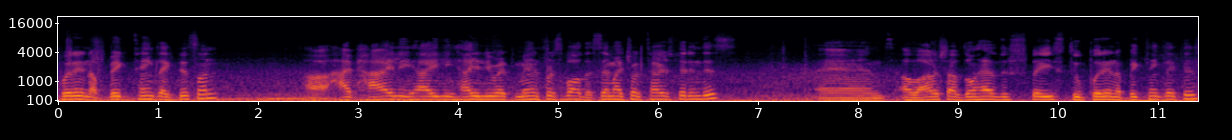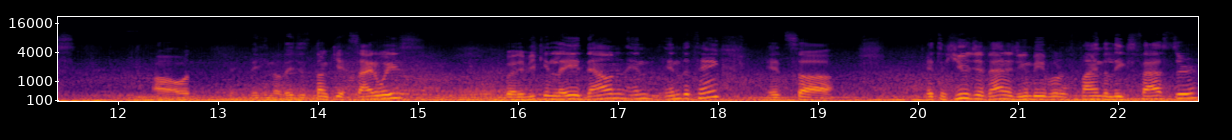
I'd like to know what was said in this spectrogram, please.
put in a big tank like this one, uh, I highly, highly, highly recommend. First of all, the semi truck tires fit in this, and a lot of shops don't have the space to put in a big tank like this. Uh, or they, you know, they just dunk it sideways. But if you can lay it down in in the tank, it's uh, it's a huge advantage. You can be able to find the leaks faster.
